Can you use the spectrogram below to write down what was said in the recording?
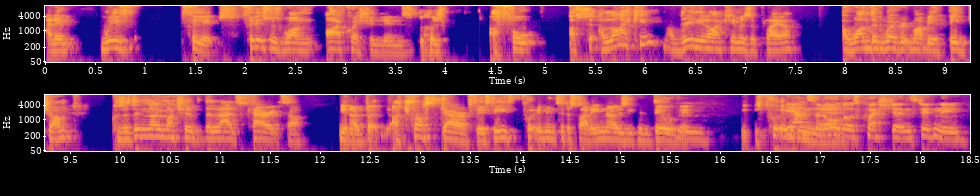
And then with Phillips, Phillips was one I questioned Linz because I thought I, I like him. I really like him as a player. I wondered whether it might be a big jump because I didn't know much of the lad's character, you know. But I trust Gareth. If he put him into the side, he knows he can deal with it. Mm. He's put. He answered all those questions, didn't he?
